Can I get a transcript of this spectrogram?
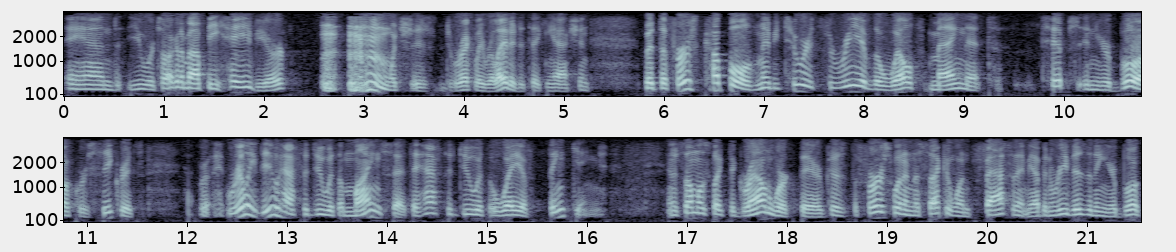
And you were talking about behavior, which is directly related to taking action. But the first couple, maybe two or three of the wealth magnet tips in your book or secrets really do have to do with a mindset. They have to do with a way of thinking. And it's almost like the groundwork there because the first one and the second one fascinate me. I've been revisiting your book,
